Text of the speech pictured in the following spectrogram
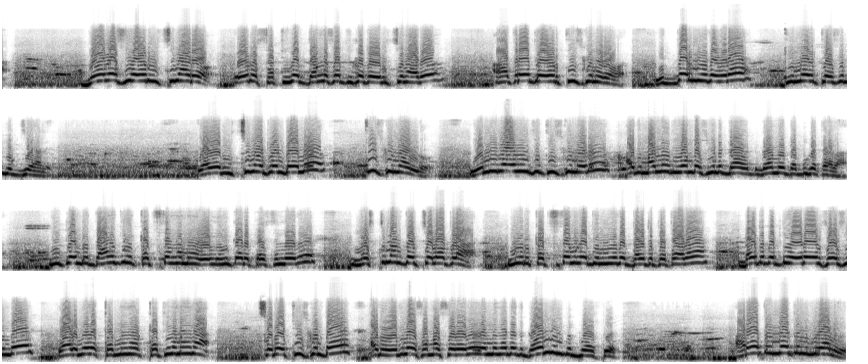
బోగస్ ఎవరు ఇచ్చినారో ఎవరు సర్టిఫికేట్ దొంగ సర్టిఫికేట్ ఎవరు ఇచ్చినారో ఆ తర్వాత ఎవరు తీసుకున్నారో ఇద్దరి మీద కూడా క్రిమినల్ కేసు బుక్ చేయాలి. ఎవరు ఇచ్చినటువంటి వాళ్ళు తీసుకున్న వాళ్ళు. ఎన్ని రోజుల నుంచి తీసుకున్నాడు? అది మళ్ళీ రియంబర్స్మెంట్ గవర్నమెంట్ డబ్బు కట్టాలా? ఇటువంటి దానికి ఖచ్చితంగా మేము ఇంకా ప్రశ్న లేదు. నెక్స్ట్ మంత్ వచ్చే లోపల మీరు ఖచ్చితంగా దీని మీద బయట పెట్టాలా? బయట పెట్టి ఎవరెవరు చేసిందో? వాళ్ళ మీద కఠిన కఠినమైన చర్య తీసుకుంటే అది వదిలే సమస్య లేదు. ఎందుకంటే అది గవర్నమెంట్ పోస్ట్ అర్హత ఉన్నటువంటి ఇవ్వాలి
